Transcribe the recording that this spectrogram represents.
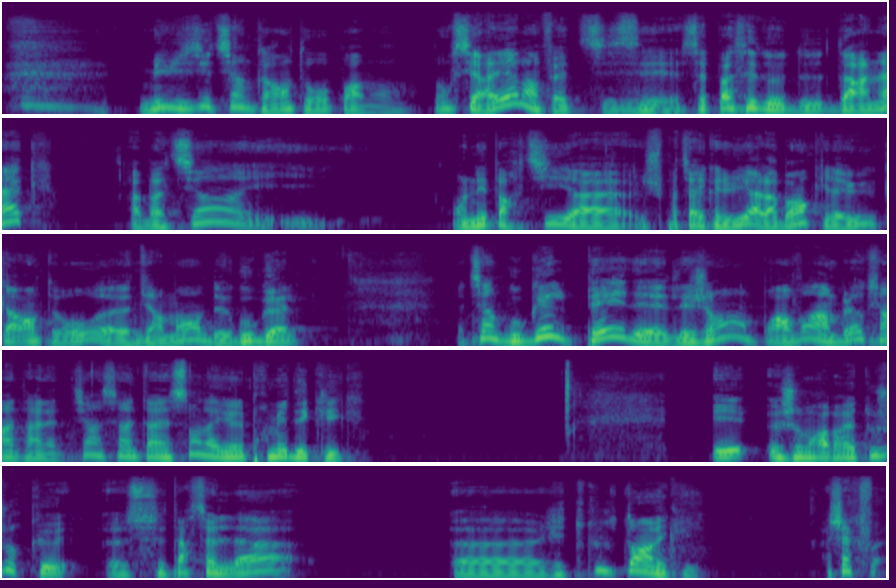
Mais il me disait, tiens, 40 euros par mois. Donc, c'est réel, en fait. C'est, c'est passé de, de- d'arnaque. Ah bah, tiens, il- on est parti à, je suis parti avec lui à la banque, il a eu 40 euros, euh, virement de Google. Bah, Tiens, Google paye des- les gens pour avoir un blog sur Internet. Tiens, c'est intéressant, là, il y a eu le premier déclic. Et je me rappellerai toujours que euh, cette personne-là, euh, j'ai tout le temps avec lui. À chaque fois,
